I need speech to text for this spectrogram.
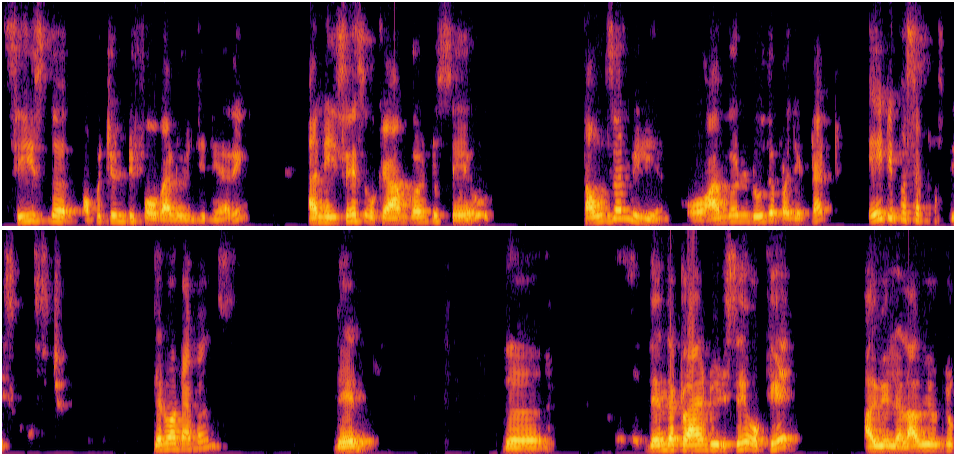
sees the opportunity for value engineering and he says okay i'm going to save 1000 million or i'm going to do the project at 80% of this cost then what happens then the then the client will say okay I will allow you to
